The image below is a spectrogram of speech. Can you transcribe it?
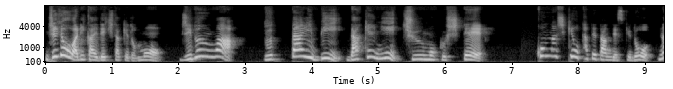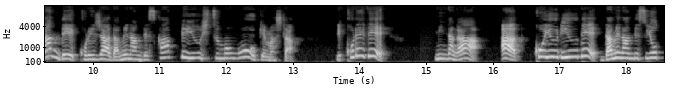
授業は理解できたけども、自分は物体 B だけに注目して、こんな式を立てたんですけど、なんでこれじゃダメなんですかっていう質問を受けました。で、これでみんなが、あ、こういう理由でダメなんですよっ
